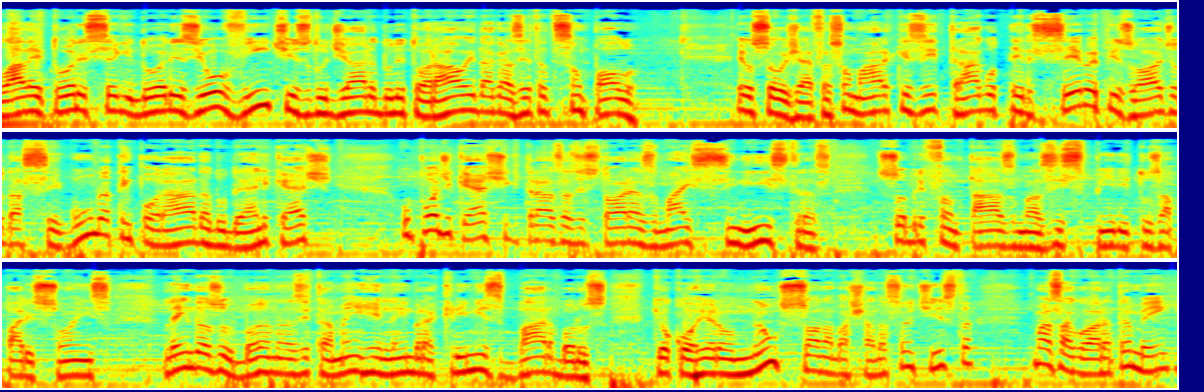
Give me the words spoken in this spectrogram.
Olá, leitores, seguidores e ouvintes do Diário do Litoral e da Gazeta de São Paulo. Eu sou Jefferson Marques e trago o terceiro episódio da segunda temporada do DL Cast, o podcast que traz as histórias mais sinistras sobre fantasmas, espíritos, aparições, lendas urbanas e também relembra crimes bárbaros que ocorreram não só na Baixada Santista, mas agora também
